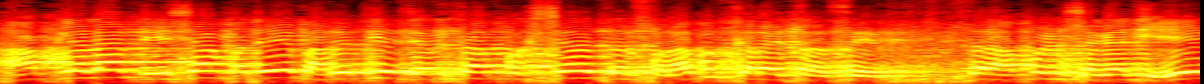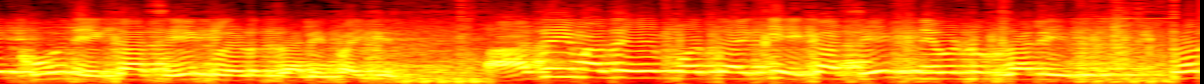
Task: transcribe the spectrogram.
आपल्याला देशामध्ये भारतीय जनता पक्ष जर पराभूत करायचा असेल तर आपण सगळ्यांनी एक होऊन एकास एक लढत झाली पाहिजे. आजही माझं हे मत आहे की एकास एक निवडणूक झाली तर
